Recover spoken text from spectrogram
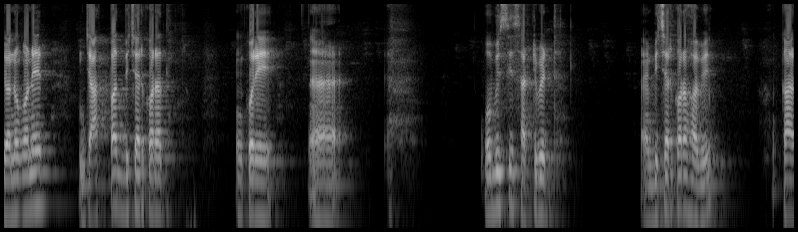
জনগণের জাতপাত বিচার করা করে ওবিসি সার্টিফিকেট বিচার করা হবে। কার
